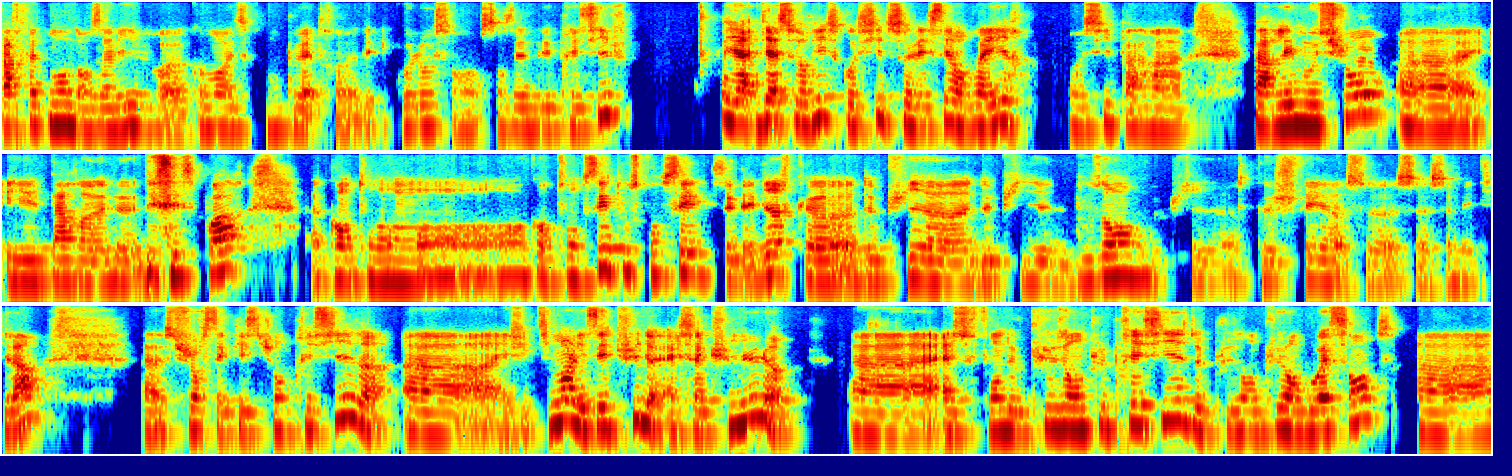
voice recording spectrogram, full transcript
parfaitement dans un livre Comment est-ce qu'on peut être écolo sans être dépressif? Il y, a, ce risque aussi de se laisser envahir aussi par, euh, par l'émotion euh, et par euh, le désespoir quand on, quand on sait tout ce qu'on sait. C'est-à-dire que depuis, depuis 12 ans, depuis que je fais ce, ce métier-là, sur ces questions précises, effectivement, les études, elles s'accumulent. Euh, elles se font de plus en plus précises, de plus en plus angoissantes. Euh,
